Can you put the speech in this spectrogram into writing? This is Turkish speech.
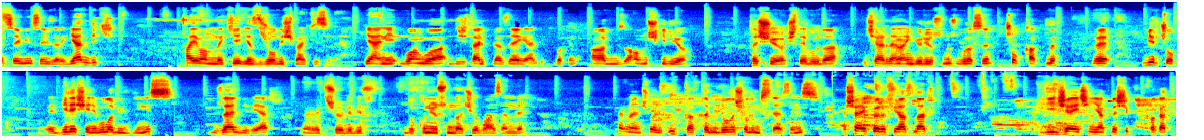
Evet sevgili seyirciler geldik Tayvan'daki Yazıcıoğlu İş Merkezi'ne. Yani Guanghua Dijital Plaza'ya geldik. Bakın abimiz almış gidiyor. Taşıyor. İşte burada içeride hemen görüyorsunuz. Burası çok katlı ve birçok e, bileşeni bulabildiğiniz güzel bir yer. Evet şöyle bir dokunuyorsun da açıyor bazen de. Hemen şöyle ilk katta bir dolaşalım isterseniz. Aşağı yukarı fiyatlar DJI için yaklaşık fakat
